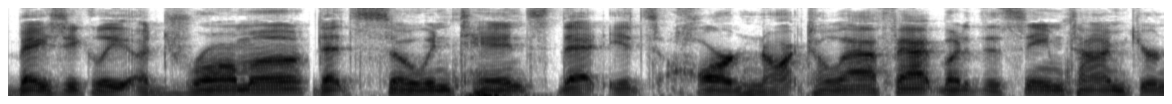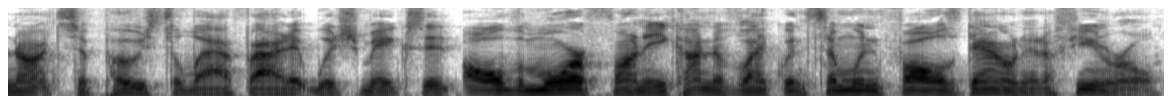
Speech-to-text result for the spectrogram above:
basically a drama that's so intense that it's hard not to laugh at, but at the same time, you're not supposed to laugh at it, which makes it all the more funny, kind of like when someone falls down at a funeral.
